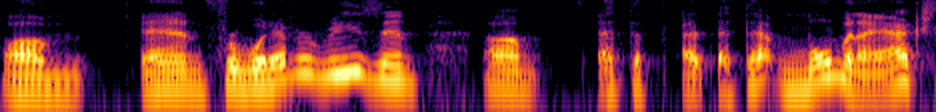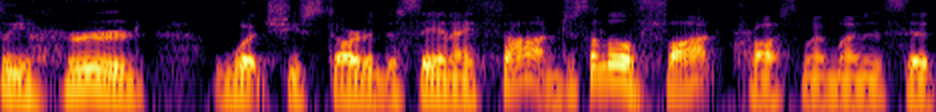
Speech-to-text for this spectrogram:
Um, and for whatever reason, um, at the at, at that moment, I actually heard what she started to say, and I thought, just a little thought crossed my mind and said,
